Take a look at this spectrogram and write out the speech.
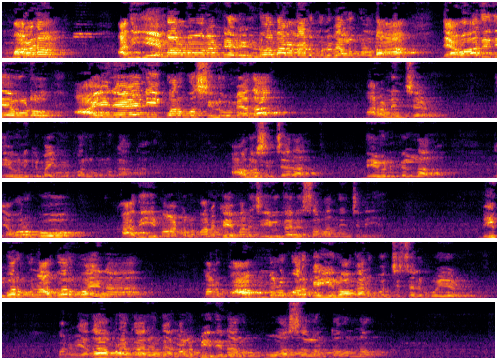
మరణం. అది ఏ మరణం అని అంటే రెండో మరణానికి నువ్వు వెళ్ళకుండా దేవాది దేవుడు ఆయనే నీ కొరకు సిలువు మీద మరణించాడు. దేవునికి మహిమ కలుగును కాక ఆలోచించారా? దేవుని పిల్లారా ఎవరికో కాదు ఈ మాటలు మనకే మన జీవితానికి సంబంధించినవి నీ కొరకు నా కొరకు ఆయన మన పాపముల కొరకే ఈ లోకానికి వచ్చి చనిపోయాడు. మనం యథాప్రకారంగా నలభై దినాలు ఉపవాసాలు అంటూ ఉన్నాం.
